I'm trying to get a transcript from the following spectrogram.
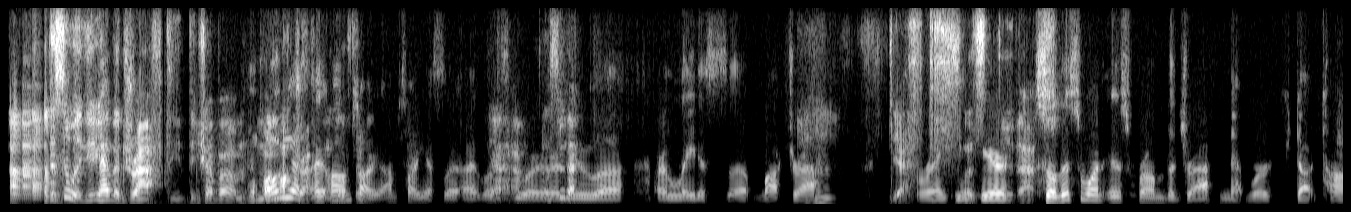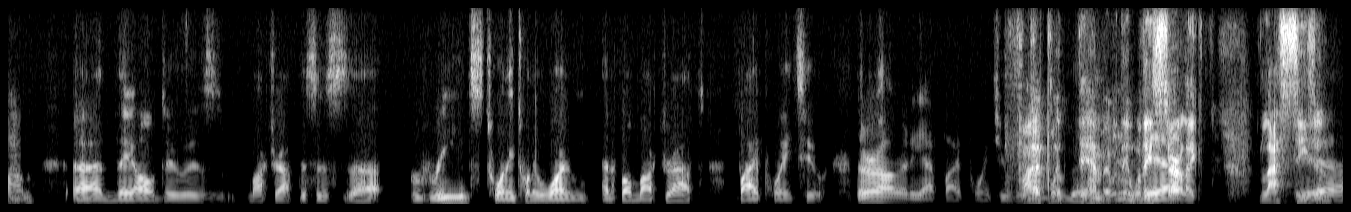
Uh, it. You have a draft. Did you have a mock oh yes, draft? I, go I'm sorry. I'm sorry. Yes, uh, let's Yeah, do our let's do that. new uh, our latest uh, mock draft Mhm. Yes. ranking let's here. So this one is from the draftnetwork.com. And they all do is mock draft. This is uh, Reid's 2021 NFL mock draft 5.2. They're already at 5.2. versions five point. Damn it! They, will they Yeah. start like last season? Yeah,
